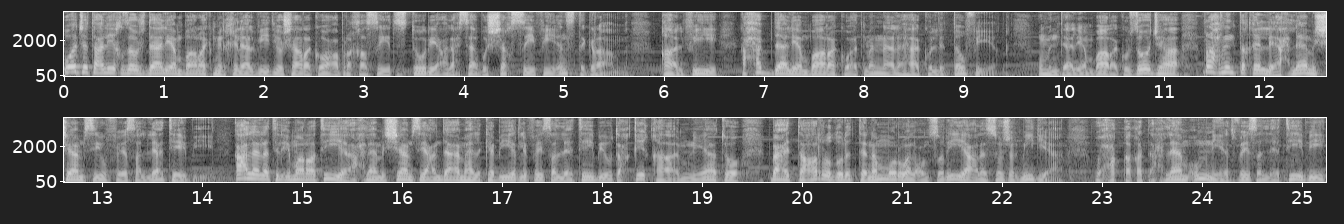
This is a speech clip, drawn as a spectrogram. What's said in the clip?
واجى تعليق زوج داليا مبارك من خلال فيديو شاركه عبر خاصية ستوري على حسابه الشخصي في إنستغرام. قال فيه أحب داليا مبارك وأتمنى لها كل التوفيق. ومن داليا مبارك وزوجها راح ننتقل لأحلام الشامسي وفيصل العتيبي. أعلنت الإماراتية أحلام الشامسي عن دعمها الكبير لفيصل العتيبي وتحقيقها أمنياته بعد تعرضه للتنمر والعنصرية على ال social media وحققت أحلام أمنية فيصل العتيبي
